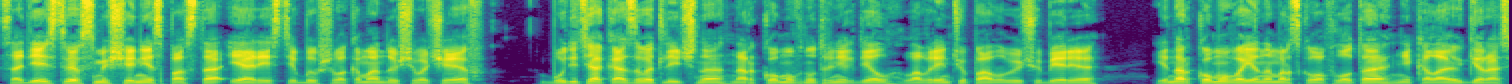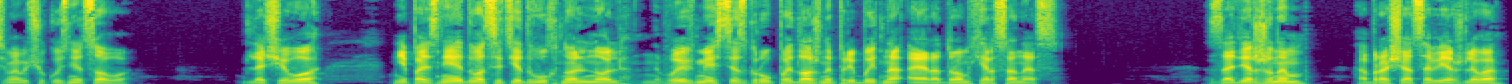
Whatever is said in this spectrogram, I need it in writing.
Содействие в смещении с поста и аресте бывшего командующего ЧФ будете оказывать лично наркому внутренних дел Лаврентию Павловичу Берия и наркому военно-морского флота Николаю Герасимовичу Кузнецову. Для чего не позднее 22.00 вы вместе с группой должны прибыть на аэродром Херсонес. Задержанным обращаться вежливо,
